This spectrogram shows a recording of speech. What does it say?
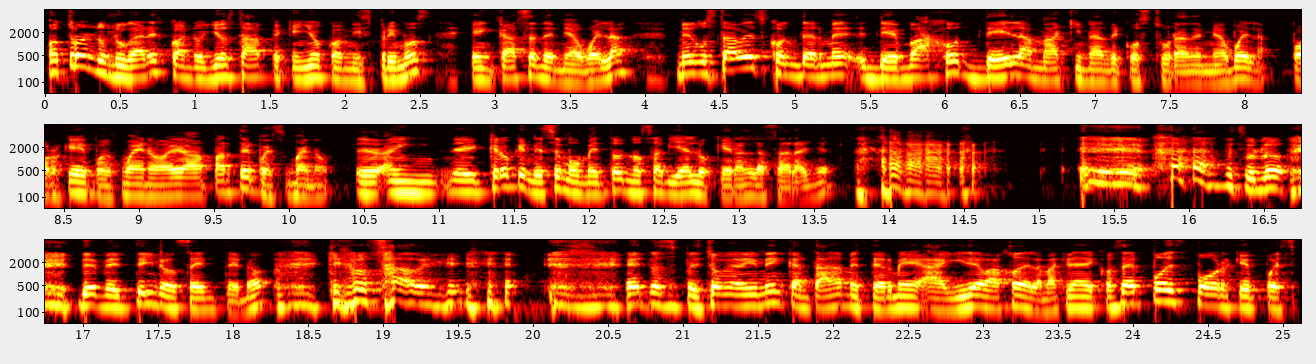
otro de los lugares cuando yo estaba pequeño con mis primos en casa de mi abuela, me gustaba esconderme debajo de la máquina de costura de mi abuela. ¿Por qué? Pues bueno, eh, aparte, pues bueno, eh, eh, creo que en ese momento no sabía lo que eran las arañas. pues uno de mente inocente, ¿no? Que no sabe. Entonces, pues yo, a mí me encantaba meterme ahí debajo de la máquina de coser, pues porque pues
